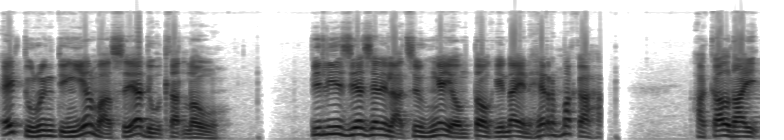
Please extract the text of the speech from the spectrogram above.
Ei turin ting yel ma se a du tlat lo. Pili zia zen la chu ngei om to ki nain her maka akal dai.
